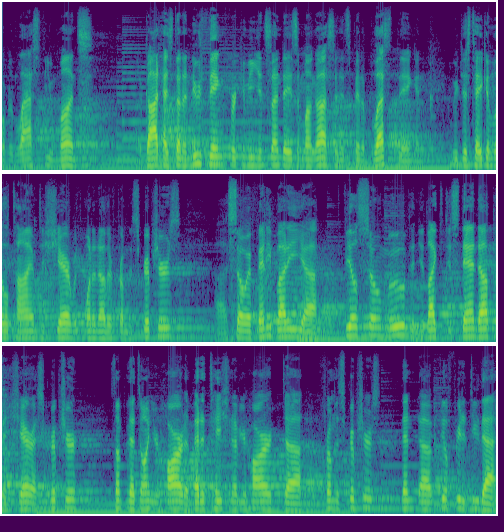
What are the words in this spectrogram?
over the last few months, uh, God has done a new thing for Communion Sundays among us, and it's been a blessed thing. And we've just taken a little time to share with one another from the Scriptures. Uh, so if anybody uh, feels so moved and you'd like to just stand up and share a Scripture, something that's on your heart, a meditation of your heart uh, from the Scriptures, then uh, feel free to do that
